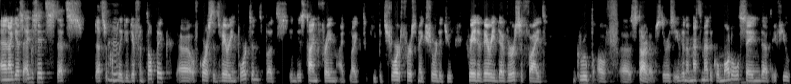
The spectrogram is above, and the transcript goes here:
And I guess exits, that's that's a hmm completely different topic. Uh, of course, it's very important, but in this time frame, I'd like to keep it short. First, make sure that you create a very diversified group of uh, startups. There is even a mathematical model saying that if you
